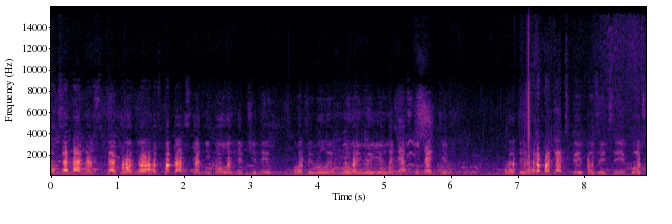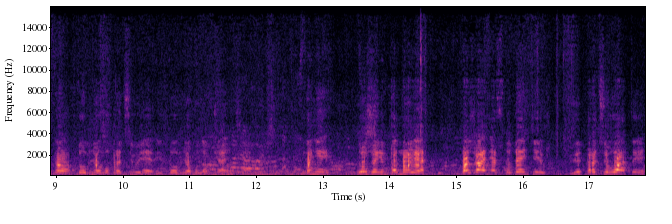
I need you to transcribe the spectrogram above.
Національний університет водного господарства ніколи не вчинив проти волевиявлення студентів, проти громадянської позиції кожного, хто в ньому працює і хто в ньому навчається. Мені дуже імпонує бажання студентів відпрацювати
